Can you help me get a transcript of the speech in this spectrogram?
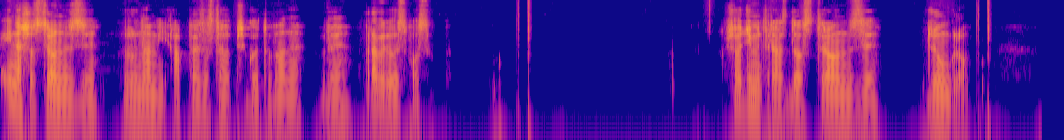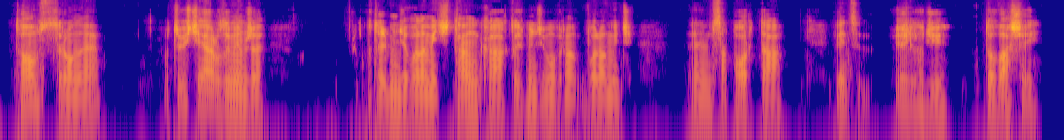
I nasze strony z runami AP zostały przygotowane w prawidłowy sposób. Przechodzimy teraz do stron z dżunglą. Tą stronę, oczywiście ja rozumiem, że ktoś będzie wolał mieć tanka, ktoś będzie wolał- mieć em, supporta, więc jeżeli chodzi do waszej,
